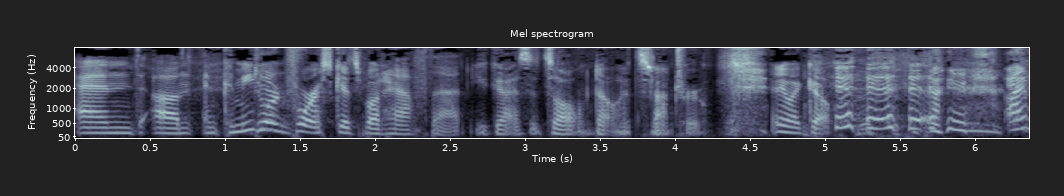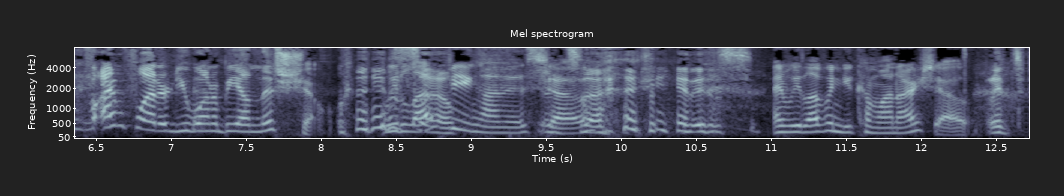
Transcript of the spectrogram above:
And, um, and comedians. Dork Forest gets about half that, you guys. It's all no, it's not true. Anyway, go. I'm I'm flattered you want to be on this show. we love being on this show. uh, it is. and we love when you come on our show. It's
